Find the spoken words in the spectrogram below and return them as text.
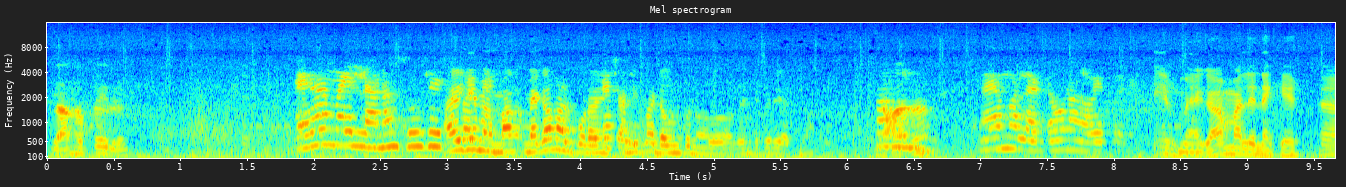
இது அங்க போயிரு. மெகா மைல் ஆனா சூசைட் ஐடியா மெகா மால் போட. நீ கண்டிப்பா டவுன் பண்ணுவோம் ரெண்டு பேரும் ஏத்தலாம் யாரு? மெகா மைல் டவுன் என்ன கேட்டா?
